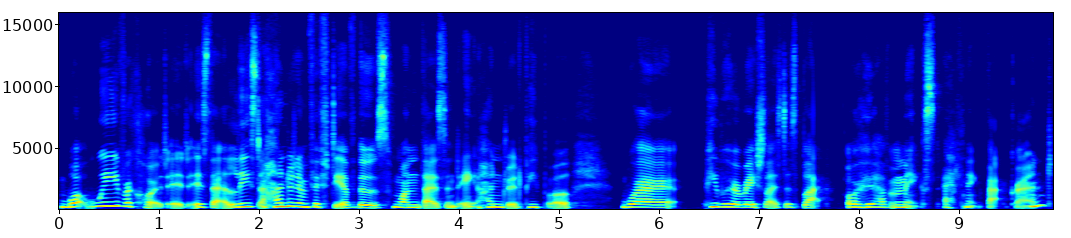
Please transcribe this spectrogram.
What we've recorded is that at least 150 of those 1,800 people were people who are racialized as black or who have a mixed ethnic background.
